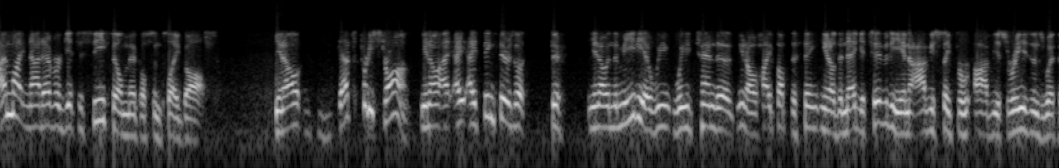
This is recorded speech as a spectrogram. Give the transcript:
I might not ever get to see Phil Mickelson play golf. You know, that's pretty strong. You know, I, I- think there's a, there, you know, in the media, we, we tend to, you know, hype up the thing, you know, the negativity and obviously for obvious reasons with,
